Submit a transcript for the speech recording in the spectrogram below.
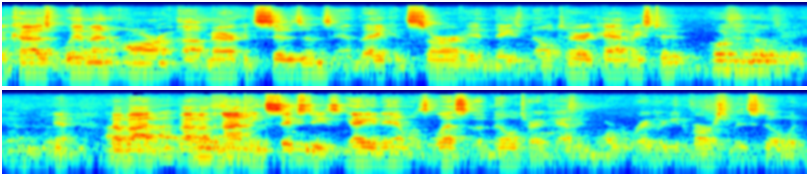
because women are American citizens and they can serve in these military academies too. Oh, it's a military academy. Yeah. But by, by, by the 1960s, A&M was less of a military academy, more of a regular university. They still would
